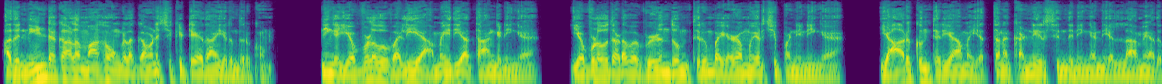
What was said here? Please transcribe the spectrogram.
அது நீண்ட காலமாக உங்களை கவனிச்சுக்கிட்டே தான் இருந்திருக்கும். நீங்க எவ்வளவு வலிய அமைதியா தாங்கினீங்க. எவ்வளவு தடவை விழுந்தும் திரும்ப எழ முயற்சி பண்ணினீங்க. யாருக்கும் தெரியாம எத்தனை கண்ணீர் சிந்தினீங்கன்னு எல்லாமே அது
